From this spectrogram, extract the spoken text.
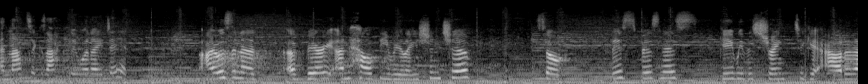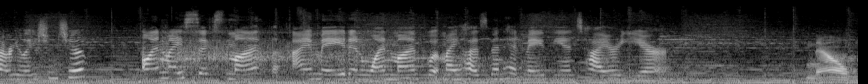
and that's exactly what I did. I was in a, a very unhealthy relationship. So this business gave me the strength to get out of that relationship. On my sixth month, I made in one month what my husband had made the entire year. Now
